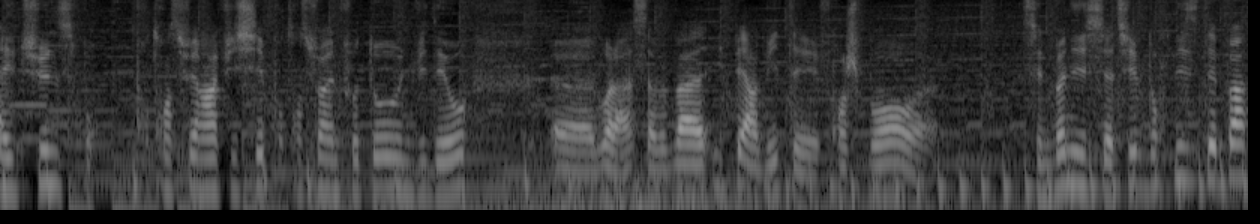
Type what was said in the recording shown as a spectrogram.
iTunes pour, transférer un fichier, pour transférer une photo, une vidéo. Euh, voilà, ça va hyper vite et franchement, euh, c'est une bonne initiative. Donc n'hésitez pas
